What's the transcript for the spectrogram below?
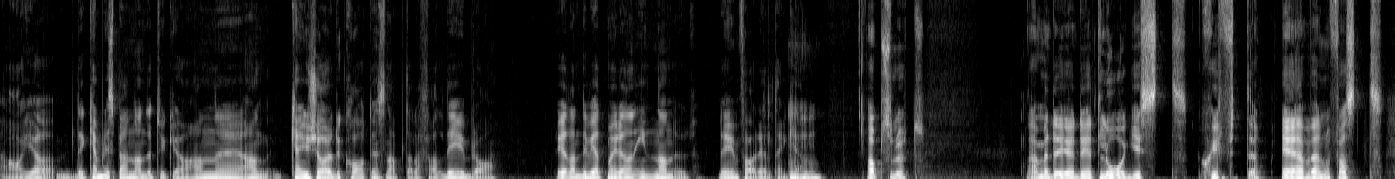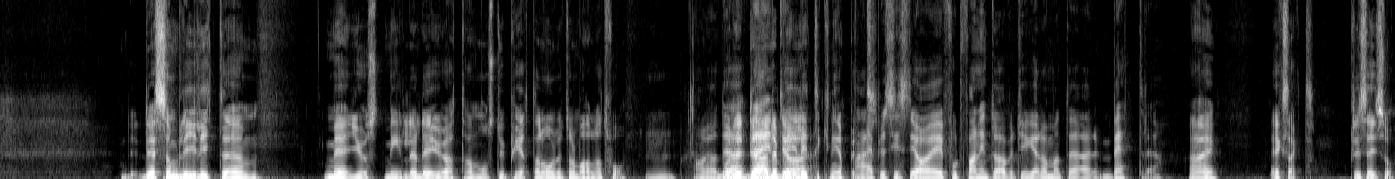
ja, ja, det kan bli spännande tycker jag. Han, eh, han kan ju köra Ducatin snabbt i alla fall. Det är ju bra. Redan, det vet man ju redan innan nu. Det är ju en fördel tänker jag. Mm. Absolut. Ja, men det, det är ett logiskt skifte. Även fast det som blir lite med just Miller det är ju att han måste ju peta någon av de andra två. Mm. Ja, ja, och det är är där det inte blir jag- lite knepigt. Nej, precis. Jag är fortfarande inte övertygad om att det är bättre. Nej, exakt. Precis så.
